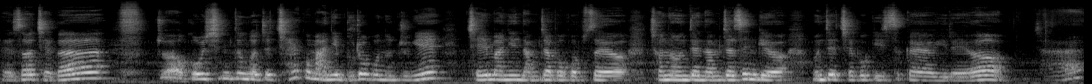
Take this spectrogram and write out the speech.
그래서 제가 조금 힘든 거지 최고 많이 물어보는 중에 제일 많이 남자 복 없어요. 저는 언제 남자 생겨요? 언제 제복이 있을까요? 이래요. 자,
